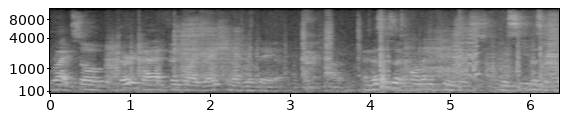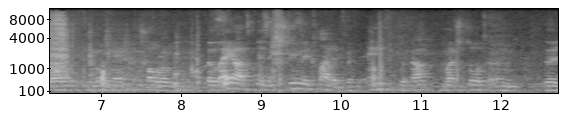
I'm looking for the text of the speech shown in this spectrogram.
Right, so very bad visualization of your data. Um, and this is a common thing, you'll see this as well if you're looking at control room. The layout is extremely cluttered with any, without much thought on the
